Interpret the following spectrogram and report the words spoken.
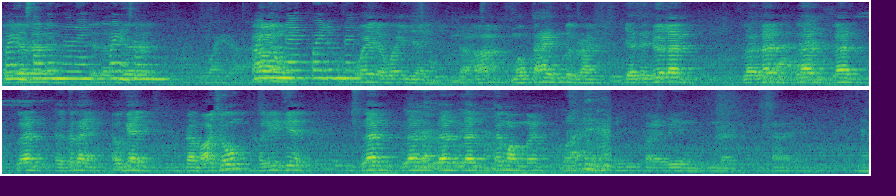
quay đằng sau lưng nữa đây quay đằng sau lưng quay lưng đây quay lưng đây. Quay là quay vậy đó một tay cũng được rồi. Giờ thì đưa lên. Lên lên lên lên lên. Từ tới đây. Ok. Rồi bỏ xuống. Ở cái kia. Lên lên lên lên. Tới mông lên. Được. Đấy.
